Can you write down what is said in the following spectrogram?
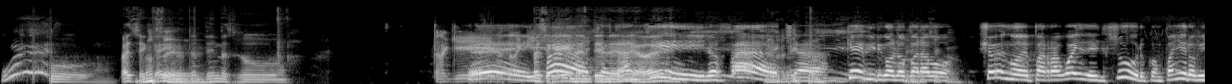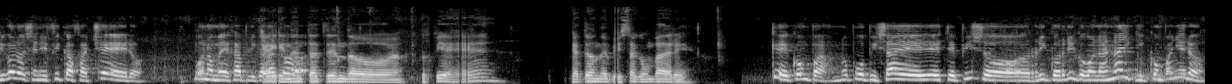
Uh, parece No que sé. alguien no está entendiendo su. tranquilo, ¡Ey, tranquilo. Parece que alguien no facha, entiende algo, ¿eh? tranquilo, facha! ¿Qué es Virgolo para vos? Yo vengo de Paraguay del Sur, compañero. Virgolo significa fachero. Vos no me dejás Que explicar alguien no está atendiendo tus pies, eh. Fíjate dónde pisa, compadre. ¿Qué, compa? ¿No puedo pisar este piso rico, rico con las Nike, compañero?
